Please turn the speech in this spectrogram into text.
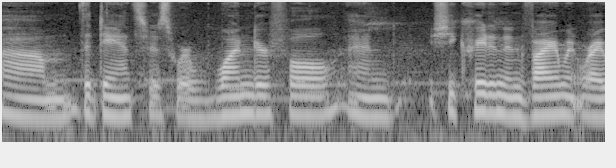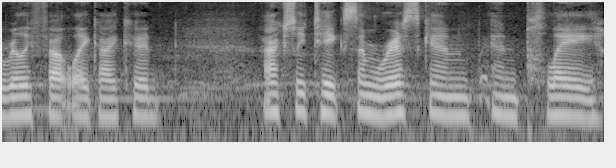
Um, the dancers were wonderful, and she created an environment where I really felt like I could actually take some risk and, and play.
